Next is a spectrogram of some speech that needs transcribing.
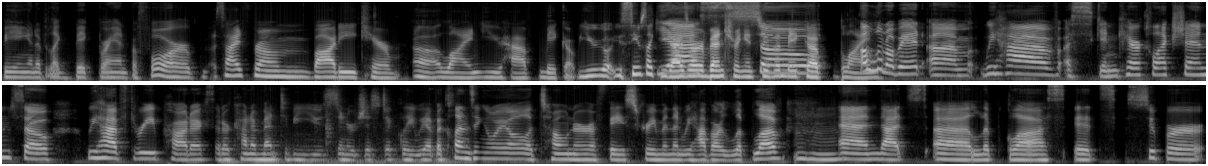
being in a like big brand before Aside from body care uh, line, you have makeup. You it seems like you guys are venturing into the makeup line. A little bit. Um, we have a skincare collection. So we have three products that are kind of meant to be used synergistically. We have a cleansing oil, a toner, a face cream, and then we have our lip love. Mhm. And that's uh, lip gloss. It's super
